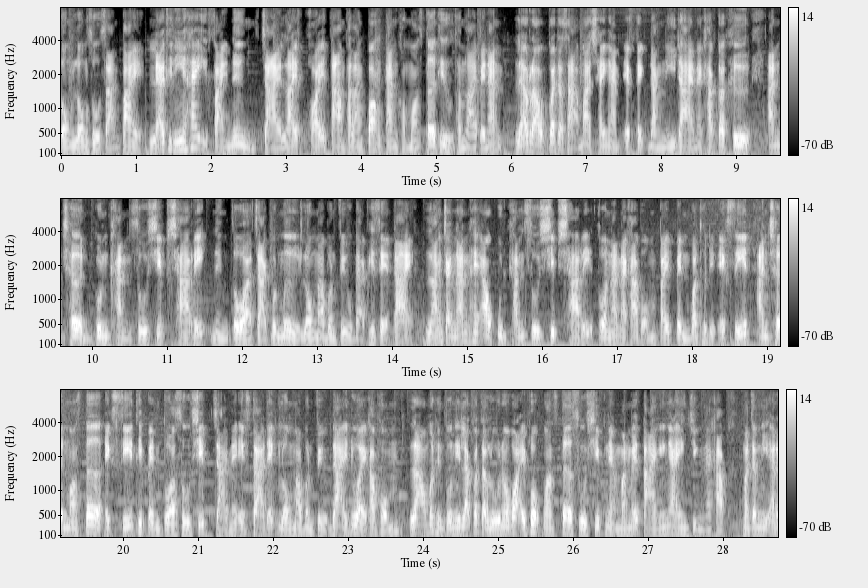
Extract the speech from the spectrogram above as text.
ส่งลงสู่สารไป แล้วทีนี้ให้อีกฝ่ายหนึ่งจ่ายไลฟ์พอยต์ตามพลังป้องกันของมอนสเตอร์ที่ถูกทำลายไปนั้น แล้วเราก็จะสามารถใช้งานเอฟเฟกต์ดังนี้ได้นะครับ ก็คืออัญเชิญกุนคันซูชิปชาริหนึ่งตัวจากบนมือลงมาบนฟิลแบบพิเศษได้ หลังจากนั้นให้เอากุนคันซูชิปชาริตัวนั้นนะครับผมไปเป็นวัตถุดิบเอ็กซีดอัญเชิญมอนสเตอร์เอ็กซีดที่เป็นตัวซูชิปจากในเอ็กซ์ตร้าเด็กลงมาบนฟิลได้ด้วยครับผมเล่ามาถึงตรงนี้แล้วก็จะรู้นะว่าไอ้พวกมอนสเตอร์ซูชิปเนี่ยมันไม่ตายง่ายๆจริงๆนะครับมันจะมีอะไร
